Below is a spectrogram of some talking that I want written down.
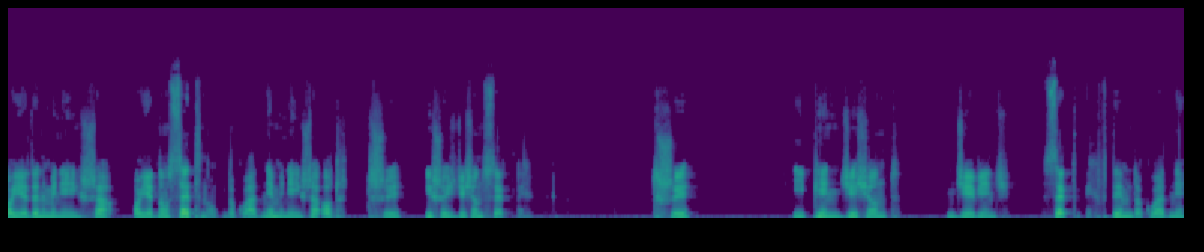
o jeden mniejsza, o jedną setną, dokładnie mniejsza od 3 i 60 setnych. 3 i 59 setnych. W tym dokładnie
